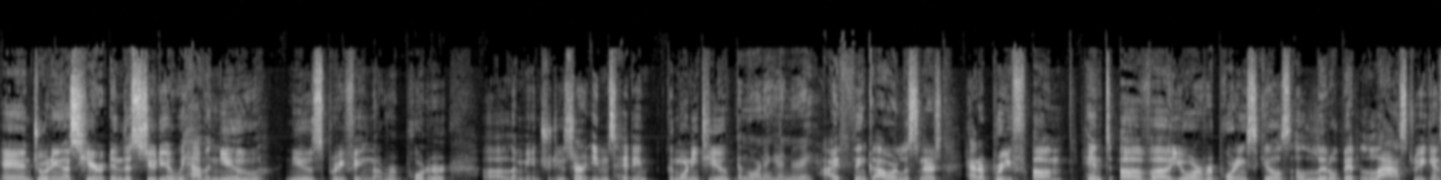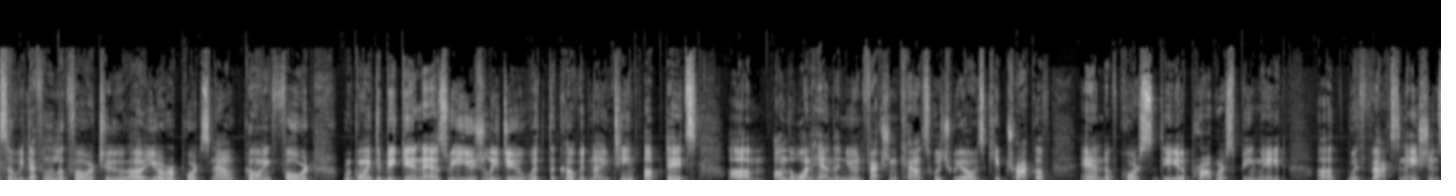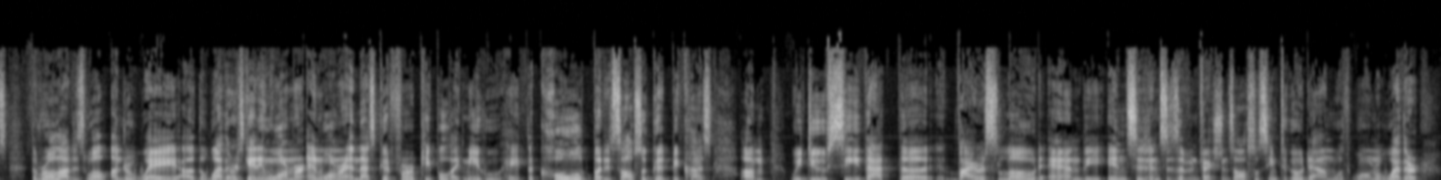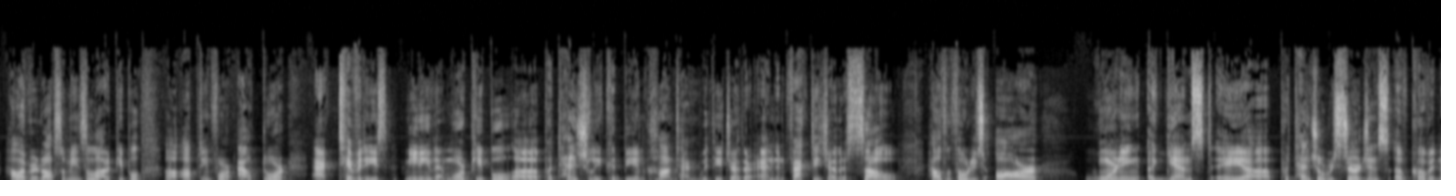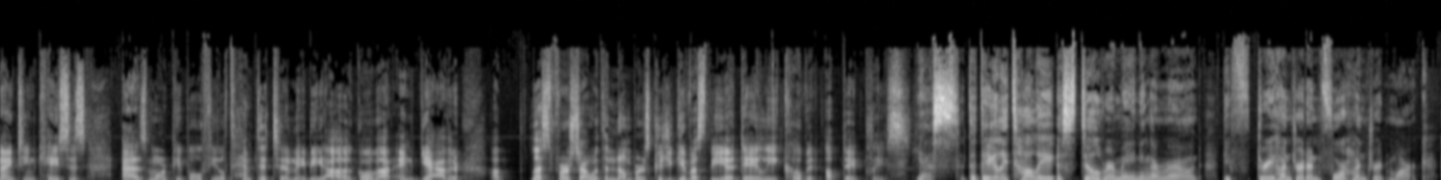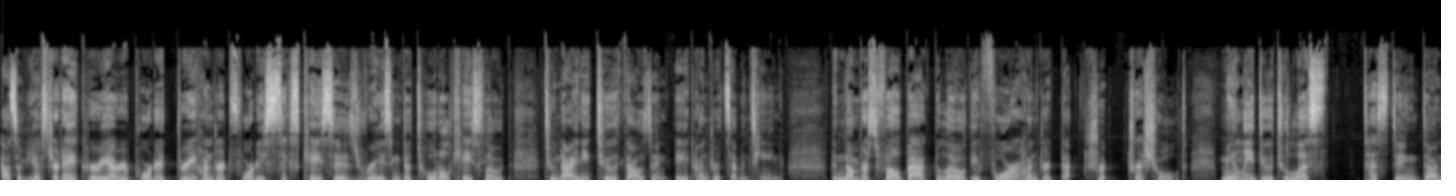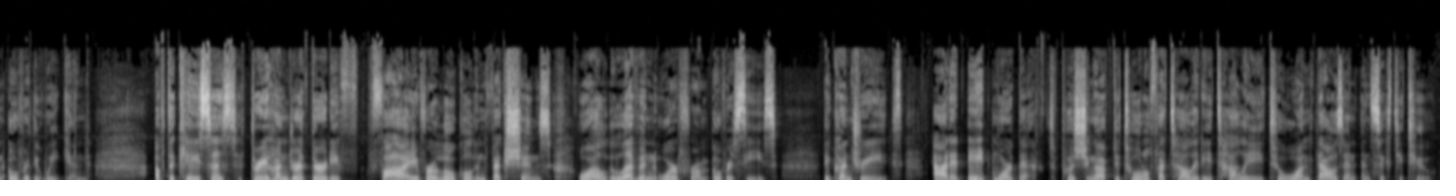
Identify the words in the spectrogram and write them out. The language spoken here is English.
And joining us here in the studio, we have a new news briefing reporter. Uh, let me introduce her, Im. Good morning to you. Good morning, Henry. I think our listeners had a brief um, hint of uh, your reporting skills a little bit last week, and so we definitely look forward to uh, your reports now going forward. We're going to begin, as we usually do, with the COVID 19 updates. Um, on the one hand, the new infection counts, which we always keep track of, and of course, the uh, progress being made uh, with vaccinations. The rollout is well underway. Uh, the weather is getting warmer and warmer, and that's good for people like me who hate the cold, but it's also good because um, we do see that the virus load and the incidences of infections also seem to go down with warmer weather. However, it also means a lot of people uh, opting for outdoor activities, meaning that more people uh, potentially could be in contact with each other and infect each other. So, health authorities are warning against a uh, potential resurgence of COVID 19 cases as more people feel tempted to maybe uh, go about and gather. Uh, Let's first start with the numbers. Could you give us the uh, daily COVID update, please? Yes, the daily tally is still remaining around the 300 and 400 mark. As of yesterday, Korea reported 346 cases, raising the total caseload to 92,817. The numbers fell back below the 400 th- threshold, mainly due to less testing done over the weekend. Of the cases, 335 were local infections, while 11 were from overseas. The country added eight more deaths, pushing up the total fatality tally to 1,062.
